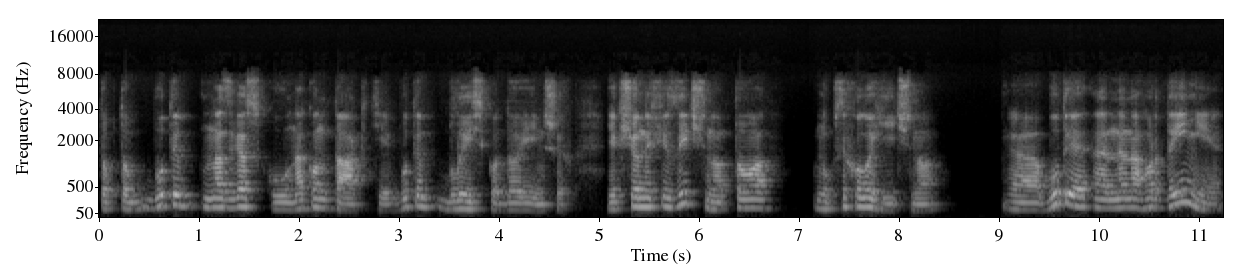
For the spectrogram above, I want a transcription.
тобто бути на зв'язку, на контакті, бути близько до інших. Якщо не фізично, то ну, психологічно. Е, Бути е, не на гордині,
